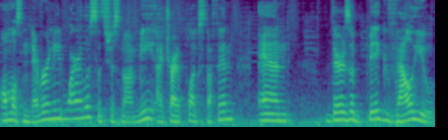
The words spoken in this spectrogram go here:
almost never need wireless. That's just not me. I try to plug stuff in. And there's a big value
